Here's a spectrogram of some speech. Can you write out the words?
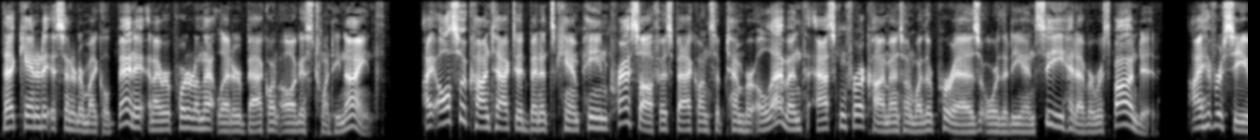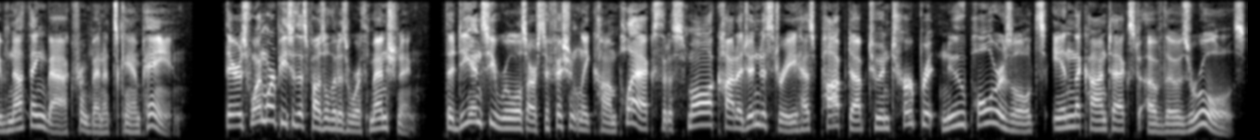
That candidate is Senator Michael Bennet, and I reported on that letter back on August 29th. I also contacted Bennet's campaign press office back on September 11th asking for a comment on whether Perez or the DNC had ever responded. I have received nothing back from Bennet's campaign. There's one more piece of this puzzle that is worth mentioning. The DNC rules are sufficiently complex that a small cottage industry has popped up to interpret new poll results in the context of those rules.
